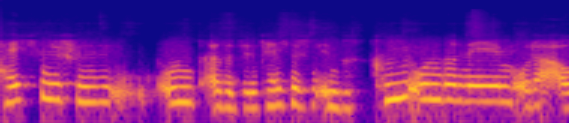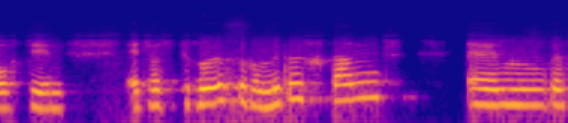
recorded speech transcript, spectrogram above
technischen und also den technischen Industrieunternehmen oder auch den etwas größeren Mittelstand ähm, das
